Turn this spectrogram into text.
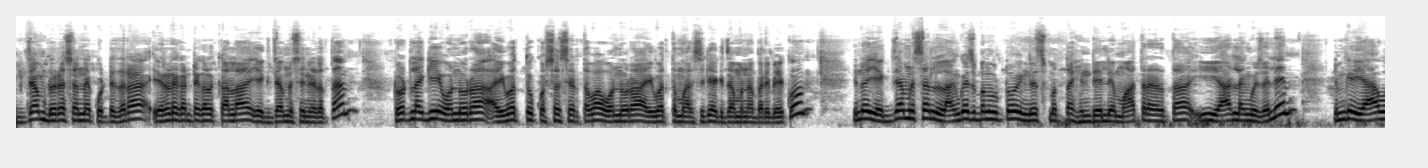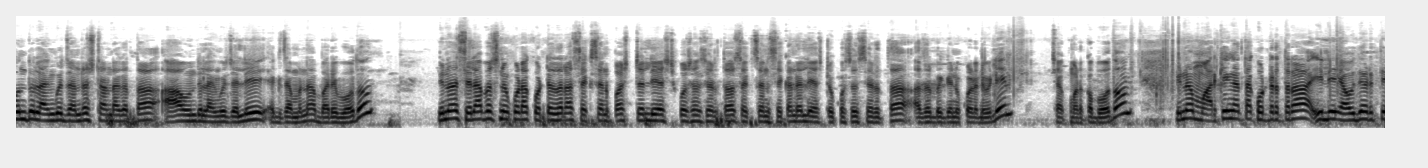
ಎಕ್ಸಾಮ್ ಡ್ಯೂರೇಷನ್ನ ಕೊಟ್ಟಿದ್ದಾರೆ ಎರಡು ಗಂಟೆಗಳ ಕಾಲ ಎಕ್ಸಾಮಿನೇಷನ್ ಇರುತ್ತೆ. ಟೋಟಲಾಗಿ ಒಂದೂರ ಐವತ್ತು ಕ್ವಶನ್ಸ್ ಇರ್ತಾವೆ. ಒಂದೂರ ಐವತ್ತು ಮಾರ್ಕ್ಸಿಗೆ ಎಕ್ಸಾಮನ್ನು ಬರೀಬೇಕು. ಇನ್ನು ಎಕ್ಸಾಮಿನೇಷನ್ ಲ್ಯಾಂಗ್ವೇಜ್ ಬಂದ್ಬಿಟ್ಟು ಇಂಗ್ಲೀಷ್ ಮತ್ತು ಹಿಂದಿಯಲ್ಲಿ ಮಾತ್ರ ಇರುತ್ತೆ? ಈ ಎರಡು ಲ್ಯಾಂಗ್ವೇಜಲ್ಲಿ ನಿಮಗೆ ಯಾವ ಒಂದು ಲ್ಯಾಂಗ್ವೇಜ್ ಅಂಡರ್ಸ್ಟ್ಯಾಂಡ್ ಆಗುತ್ತೋ ಆ ಒಂದು ಲ್ಯಾಂಗ್ವೇಜಲ್ಲಿ ಎಕ್ಸಾಮನ್ನು ಬರಿಬೋದು. ಇನ್ನು ಸಿಲೆಬಸ್ನು ಕೂಡ ಕೊಟ್ಟಿದ್ದಾರೆ ಸೆಕ್ಷನ್ ಫಸ್ಟಲ್ಲಿ ಎಷ್ಟು ಕ್ವಶನ್ಸ್ ಇರ್ತಾವೆ ಸೆಕ್ಷನ್ ಸೆಕೆಂಡಲ್ಲಿ ಎಷ್ಟು ಕ್ವಶನ್ಸ್ ಇರುತ್ತೆ, ಅದ್ರ ಬಗ್ಗೆನೂ ಕೂಡ ನೀವು ಇಲ್ಲಿ ಚೆಕ್ ಮಾಡ್ಕೋಬೋದು. ಇನ್ನು ಮಾರ್ಕಿಂಗ್ ಅಂತ ಕೊಟ್ಟಿರ್ತಾರೆ, ಇಲ್ಲಿ ಯಾವುದೇ ರೀತಿ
